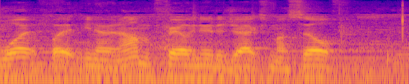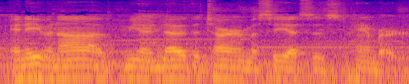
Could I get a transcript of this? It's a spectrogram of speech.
what. But, you know, and I'm fairly new to Jackson myself, and even I, you know, know the term a CS's hamburger.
